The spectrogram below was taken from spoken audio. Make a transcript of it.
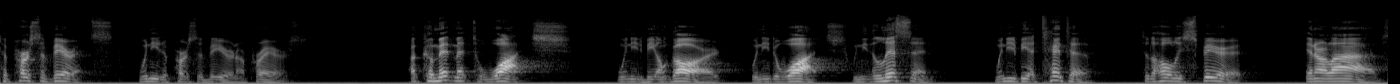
to perseverance. We need to persevere in our prayers a commitment to watch. We need to be on guard. We need to watch. We need to listen. We need to be attentive to the Holy Spirit in our lives.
